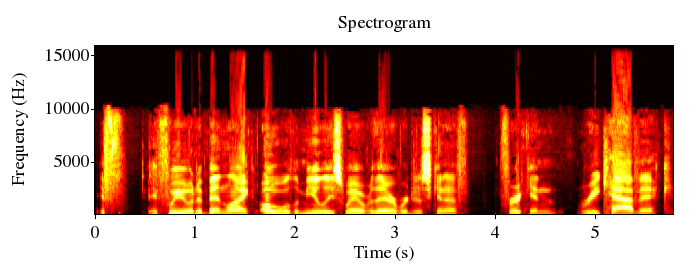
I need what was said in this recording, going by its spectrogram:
if if we would have been like, "Oh, well the muley's way over there, we're just going to freaking wreak havoc.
